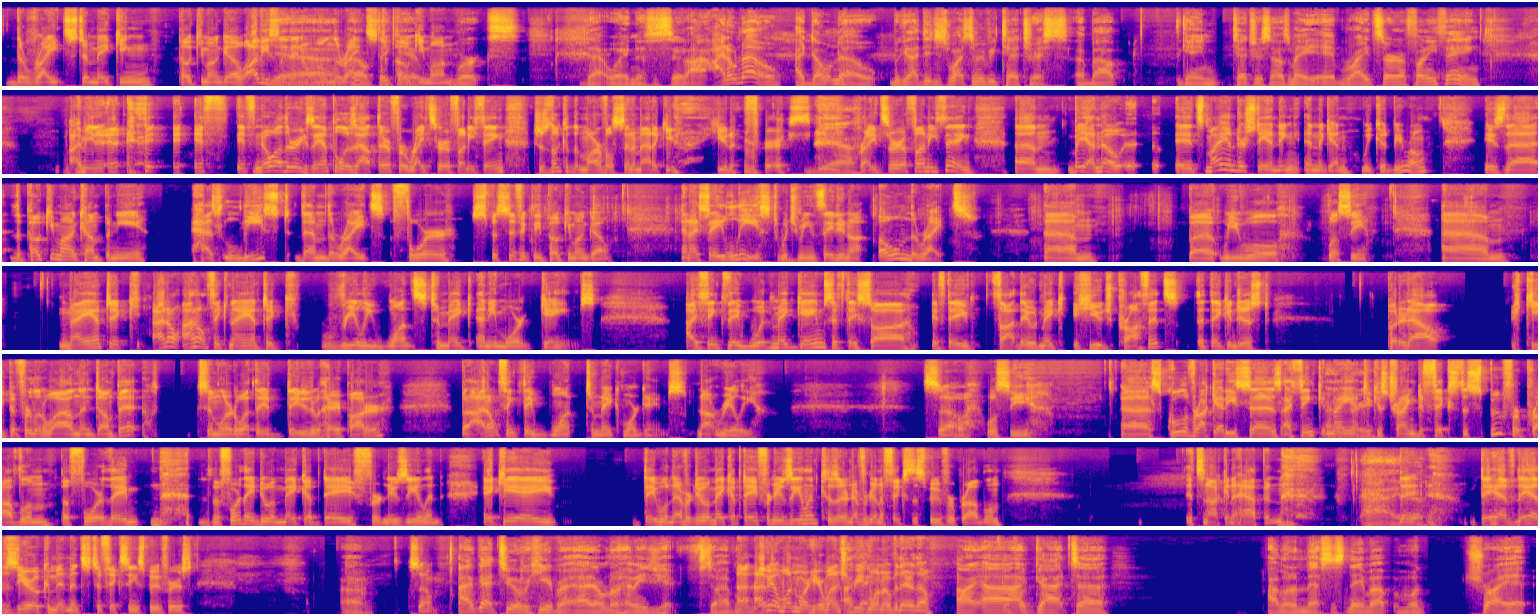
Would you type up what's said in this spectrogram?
the rights to making Pokemon Go. Obviously, they don't own the I don't rights to Pokemon. works that way necessarily. I, I don't know. I don't know because I did just watch the movie Tetris about the game Tetris that was made. It, rights are a funny thing. I mean, it, it, if if no other example is out there for rights are a funny thing, just look at the Marvel Cinematic Universe. Yeah. rights are a funny thing. Um, but yeah, no, it's my understanding, and again, we could be wrong, is that the Pokemon Company has leased them the rights for specifically Pokemon Go, and I say leased, which means they do not own the rights. Um, but we will we'll see. Um, Niantic, I don't, I don't think Niantic really wants to make any more games. I think they would make games if they saw, if they thought they would make huge profits, that they can just put it out, keep it for a little while, and then dump it, similar to what they they did with Harry Potter. But I don't think they want to make more games. Not really. So we'll see. Uh, School of Rocketti says, "I think I Niantic agree. is trying to fix the spoofer problem before they before they do a makeup day for New Zealand, aka they will never do a makeup day for New Zealand because they're never going to fix the spoofer problem. It's not going to happen. Uh, they yeah. they have they have zero commitments to fixing spoofers. Uh, So I've got two over here, but I don't know how many you still have. uh, on I've got one more here. Why don't you read one over there though? All right, uh, I've got. Uh, I'm gonna mess this name up. I'm gonna try it.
